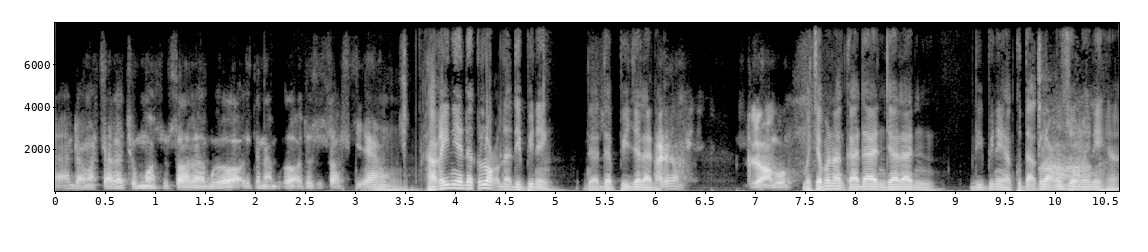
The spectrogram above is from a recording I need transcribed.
Tak ada masalah cuma susah lah berak kita nak berak tu susah sikit kan. Hari ni ada kelok tak di Penang? Ada, ada pergi jalan? Ada. Kelak bro. Macam mana keadaan jalan di Penang? Aku tak kelok Ah. langsung hari ni. Ha.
